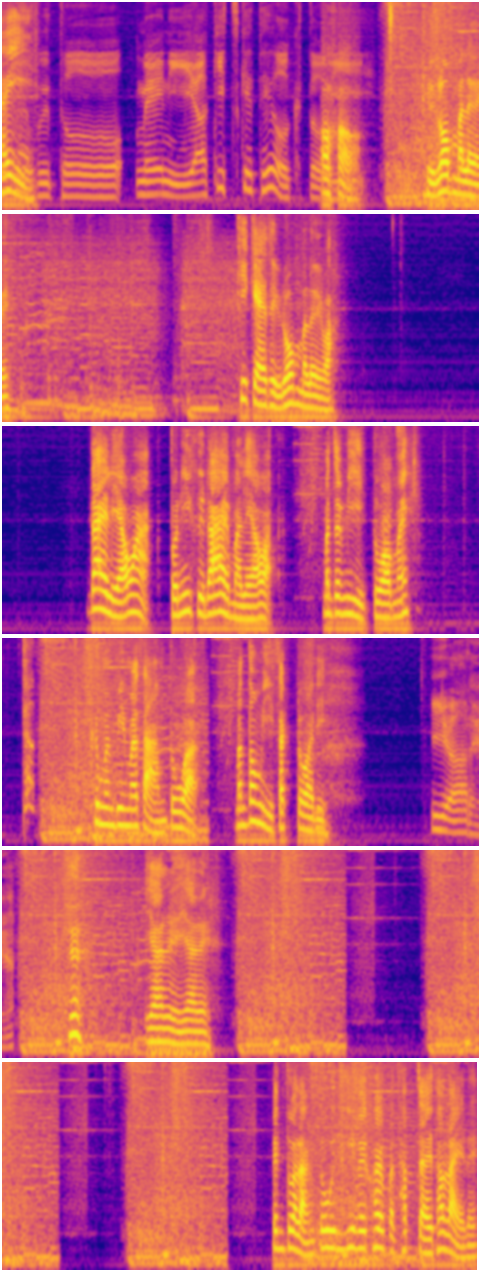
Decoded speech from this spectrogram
เฮ้ยถือร่มมาเลย พี่แกถือร่มมาเลยวะได้แล้วอะ ตัวนี้คือได้มาแล้วอะ มันจะมีอีกตัวไหม คือมันบินมาสามตัว มันต้องมีสักตัวดิ ยาเลยยาเลยยาเลย เป็นตัวหลังตู้ที่ไม่ค่อยประทับใจเท่าไหร่เลย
